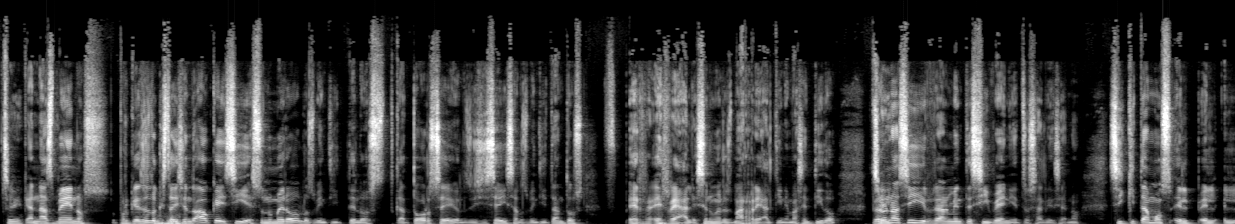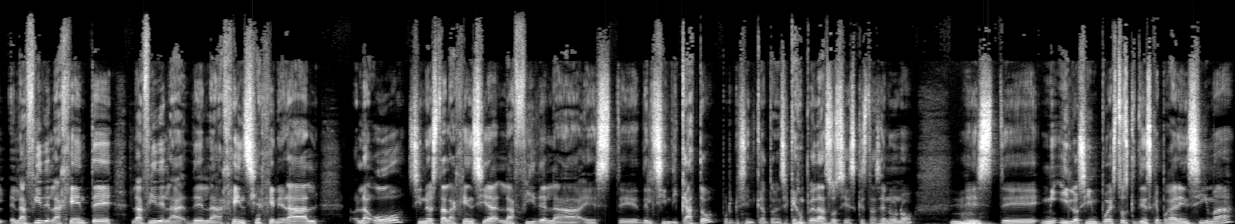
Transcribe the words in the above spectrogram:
Sí. Ganas menos. Porque eso es lo que está diciendo. Ah, ok, sí, ese número, los 20, de los 14, los 16 a los 20 y tantos, es, es, real. Ese número es más real, tiene más sentido. Pero Sí. aún así, realmente sí ven. Y entonces alguien decía, no. Si quitamos el, el, el- la fee de la gente, la fee de la, de la agencia general, la, o si no está la agencia, la fee de la, este, del sindicato, porque el sindicato también se queda un pedazo si es que estás en uno. este, mi- y los impuestos que tienes que pagar encima,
